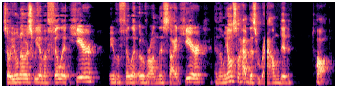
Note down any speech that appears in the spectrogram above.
So you'll notice we have a fillet here we have a fillet over on this side here, and then we also have this rounded top.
